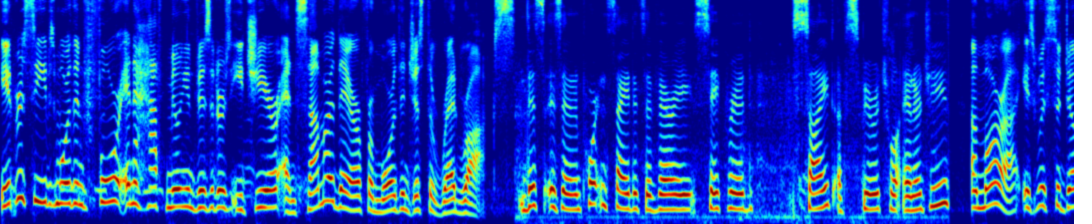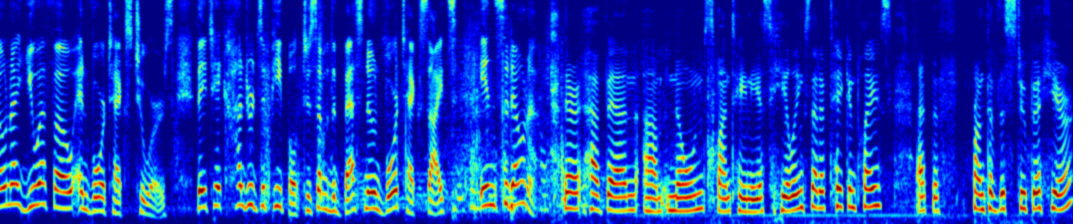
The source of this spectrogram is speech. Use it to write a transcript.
It receives more than four and a half million visitors each year, and some are there for more than just the red rocks. This is an important site. It's a very sacred site of spiritual energies. Amara is with Sedona UFO and Vortex Tours. They take hundreds of people to some of the best known vortex sites in Sedona. There have been um, known spontaneous healings that have taken place at the front of the stupa here.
